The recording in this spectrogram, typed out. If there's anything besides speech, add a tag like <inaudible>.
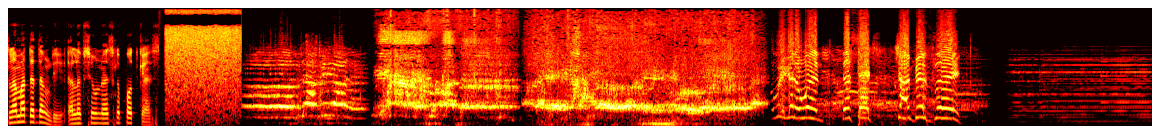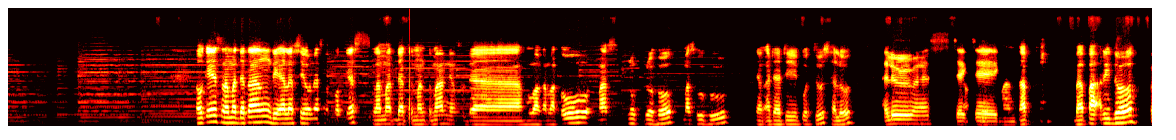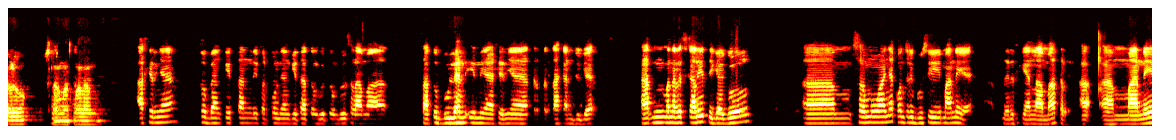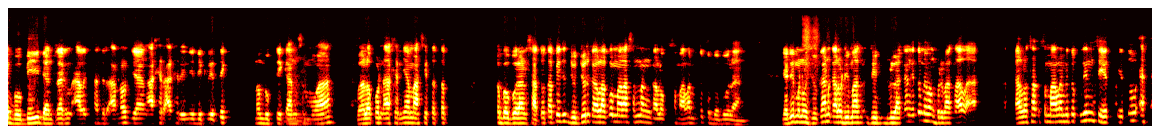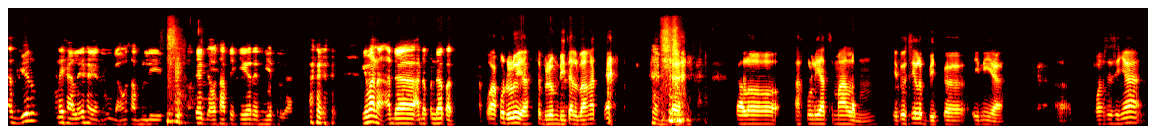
Selamat datang di LFC Unes ke Podcast. We're gonna win the sixth Champions League. Oke, selamat datang di LFC Unes Podcast. Selamat datang teman-teman yang sudah meluangkan waktu. Mas Nugroho, Mas Huhu yang ada di Kudus. Halo. Halo Mas, cek Oke, cek. mantap. Bapak Ridho, Halo, selamat malam. akhirnya kebangkitan Liverpool yang kita tunggu-tunggu selama satu bulan ini akhirnya terpecahkan juga. Sangat menarik sekali tiga gol. Em, semuanya kontribusi Mane ya dari sekian lama ter, a- em, Mane, Bobby dan Trent Alexander-Arnold yang akhir-akhir ini dikritik membuktikan Hmm. semua walaupun akhirnya masih tetap kebobolan satu tapi jujur kalau aku malah seneng kalau semalam itu kebobolan. Jadi menunjukkan kalau di di belakang itu memang bermasalah. Kalau semalam itu clean sheet itu FSG leha-leha ya tuh nggak usah beli ya nggak usah pikirin gitu kan. <laughs> Gimana? Ada ada pendapat? Aku aku dulu ya, sebelum detail banget. <laughs> Kalau aku lihat semalam itu sih lebih ke ini ya. eh, posisinya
